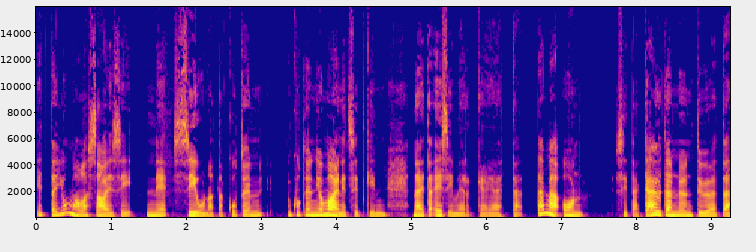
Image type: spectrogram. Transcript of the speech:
että Jumala saisi ne siunata, kuten, kuten jo mainitsitkin näitä esimerkkejä, että tämä on sitä käytännön työtä,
